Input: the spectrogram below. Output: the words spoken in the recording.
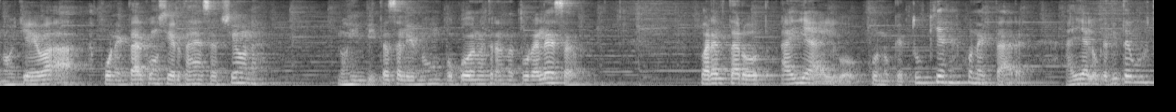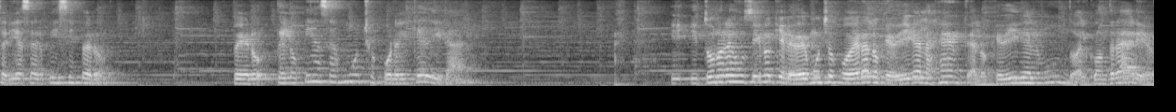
nos lleva a conectar con ciertas excepciones, nos invita a salirnos un poco de nuestra naturaleza. Para el tarot hay algo con lo que tú quieres conectar, hay algo que a ti te gustaría hacer bici, pero pero te lo piensas mucho por el qué dirán. Y, y, tú no eres un signo que le dé mucho poder a lo que diga la gente, a lo que diga el mundo, al contrario.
